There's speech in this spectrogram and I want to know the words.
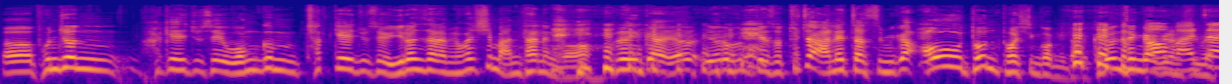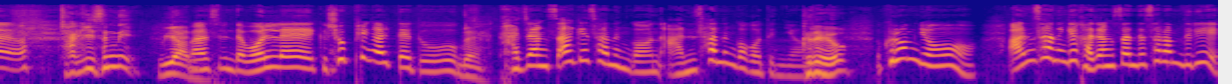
어, 본전하게 해주세요. 원금 찾게 해주세요. 이런 사람이 훨씬 많다는 거. 그러니까 여, 러분께서 투자 안 했지 않습니까? 어우, 돈 버신 겁니다. 그런 생각을 어, 하시면 맞아요. 자기 승리 위안. 맞습니다. 원래 그 쇼핑할 때도 네. 가장 싸게 사는 건 안 사는 거거든요. 그래요? 그럼요. 안 사는 게 가장 싼데 사람들이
